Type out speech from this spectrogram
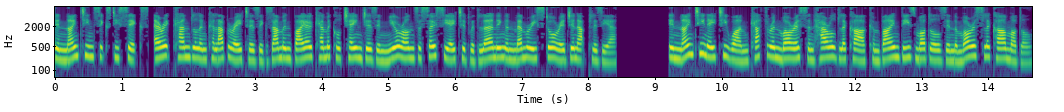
in 1966, Eric Kandel and collaborators examined biochemical changes in neurons associated with learning and memory storage in aplysia. In 1981 Catherine Morris and Harold LeCar combined these models in the Morris-LeCar model.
